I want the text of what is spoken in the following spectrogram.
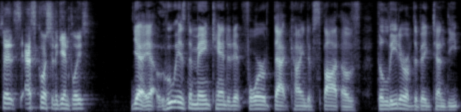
Say, ask the question again, please. Yeah, yeah. Who is the main candidate for that kind of spot of the leader of the Big Ten, the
